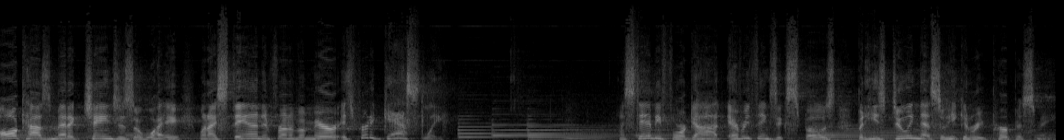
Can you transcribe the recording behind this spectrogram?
all cosmetic changes away, when I stand in front of a mirror, it's pretty ghastly. I stand before God, everything's exposed, but he's doing that so he can repurpose me.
